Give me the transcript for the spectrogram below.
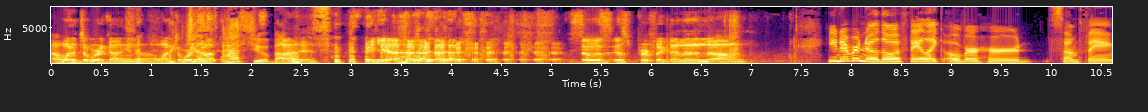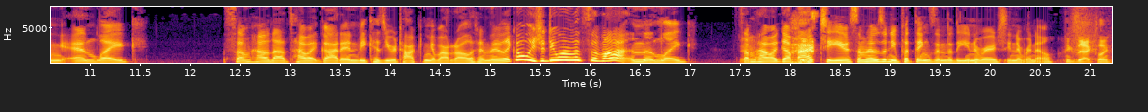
I wanted to work on. You know, I wanted to work just on. Just asked you about this. yeah. so it was, it was perfect, and then um, You never know though if they like overheard something and like somehow that's how it got in because you were talking about it all the time. They're like, "Oh, we should do one with Savant," and then like somehow it got back to you. Sometimes when you put things into the universe, you never know, exactly.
